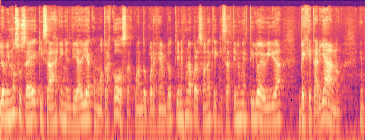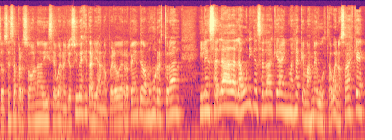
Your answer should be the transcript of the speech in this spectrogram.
lo mismo sucede quizás en el día a día con otras cosas. Cuando, por ejemplo, tienes una persona que quizás tiene un estilo de vida vegetariano. Entonces esa persona dice, bueno, yo soy vegetariano, pero de repente vamos a un restaurante y la ensalada, la única ensalada que hay no es la que más me gusta. Bueno, ¿sabes qué?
